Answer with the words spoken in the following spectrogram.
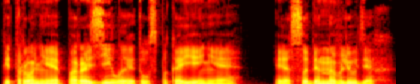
Петрония поразило это успокоение, и особенно в людях.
